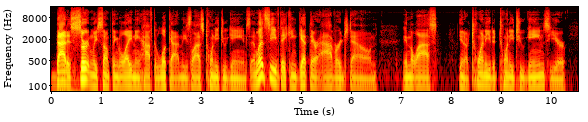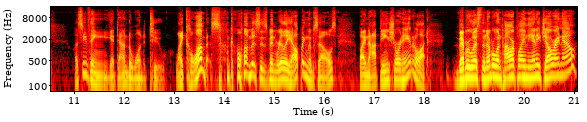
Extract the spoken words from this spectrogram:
that is certainly something the Lightning have to look at in these last 22 games. And let's see if they can get their average down in the last, you know, 20 to 22 games here. Let's see if they can get down to one to two, like Columbus. Columbus has been really helping themselves by not being shorthanded a lot. Remember who has the number one power play in the NHL right now?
